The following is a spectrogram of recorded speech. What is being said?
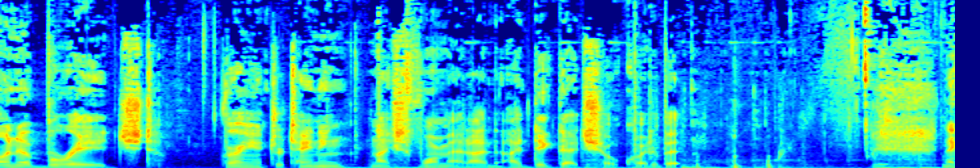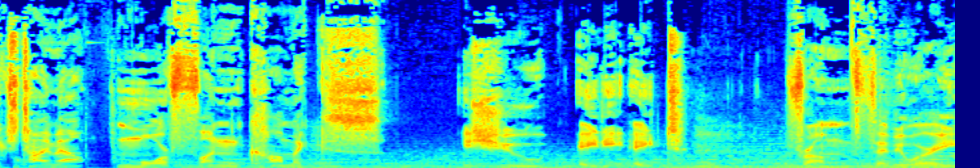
unabridged. Very entertaining, nice format. I, I dig that show quite a bit. Next time out, more fun comics, issue 88 from February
